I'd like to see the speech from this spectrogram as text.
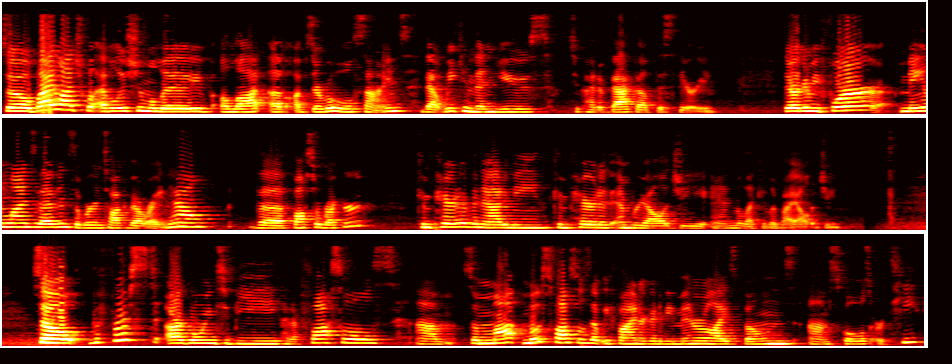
So biological evolution will leave a lot of observable signs that we can then use to kind of back up this theory. There are going to be four main lines of evidence that we're going to talk about right now. The fossil record, comparative anatomy, comparative embryology, and molecular biology. So the first are going to be kind of fossils, um, so mo most fossils that we find are going to be mineralized bones, um, skulls, or teeth.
